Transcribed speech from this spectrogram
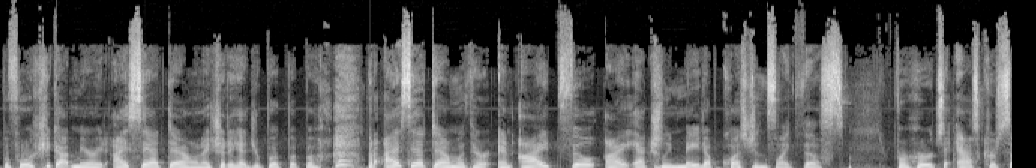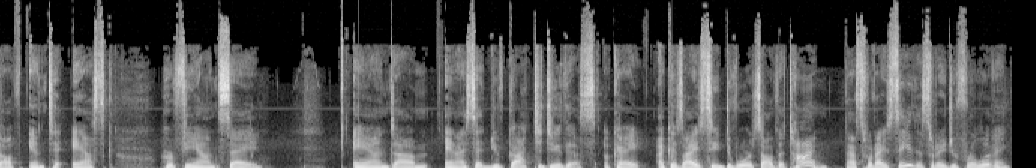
before she got married, I sat down. I should have had your book, but but, but I sat down with her and I feel I actually made up questions like this for her to ask herself and to ask her fiance. And um, and I said, you've got to do this, okay? Because I see divorce all the time. That's what I see. That's what I do for a living.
